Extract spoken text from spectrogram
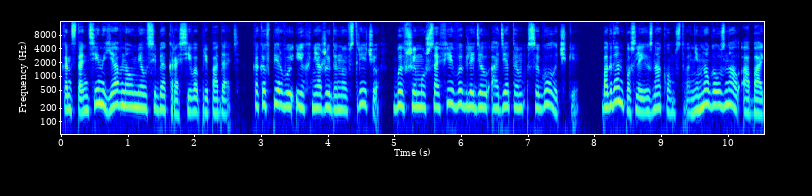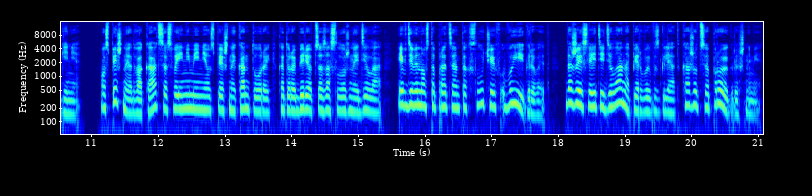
Константин явно умел себя красиво преподать. Как и в первую их неожиданную встречу, бывший муж Софи выглядел одетым с иголочки. Богдан после их знакомства немного узнал о Багине. Успешный адвокат со своей не менее успешной конторой, которая берется за сложные дела, и в 90% случаев выигрывает, даже если эти дела, на первый взгляд, кажутся проигрышными.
